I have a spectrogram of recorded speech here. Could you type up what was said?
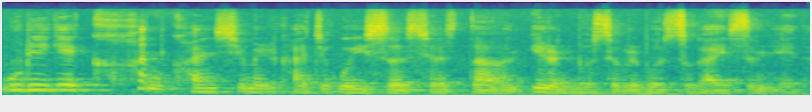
우리에게 큰 관심을 가지고 있으셨던 이런 모습을 볼 수가 있습니다.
